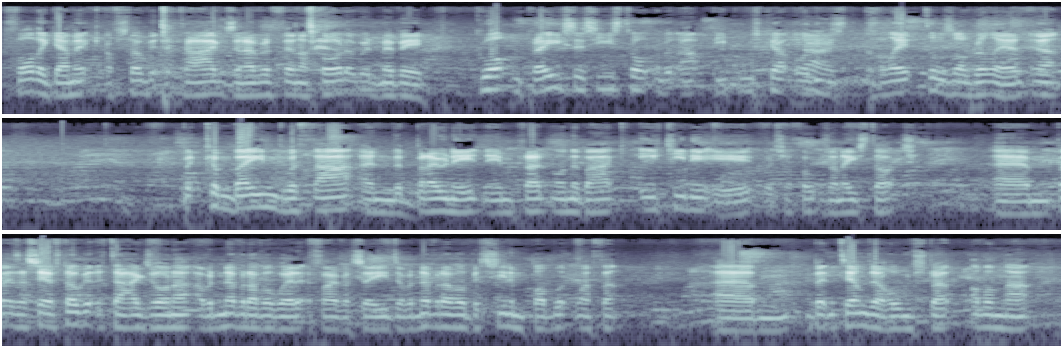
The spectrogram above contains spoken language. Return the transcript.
for the gimmick. I've still got the tags and everything. I thought it would maybe go up in price as he's talking about that people's kit. All these collectors are really into it. But combined with that and the brown 8 name on the back, 1888, which I thought was a nice touch. Um, but as I say, I've still got the tags on it. I would never ever wear it to five sides. I would never ever be seen in public with it. Um, but in terms of home strip, other than that,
